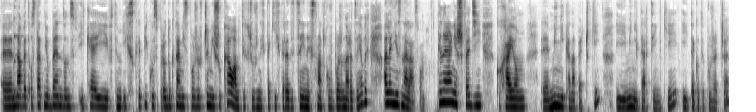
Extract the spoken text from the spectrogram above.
E, nawet ostatnio będąc w Ikei, w tym ich sklepiku z produktami spożywczymi, szukałam tych różnych takich tradycyjnych smaczków bożonarodzeniowych, ale nie znalazłam. Generalnie Szwedzi kochają e, mini kanapeczki i mini tartinki i tego typu rzeczy,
